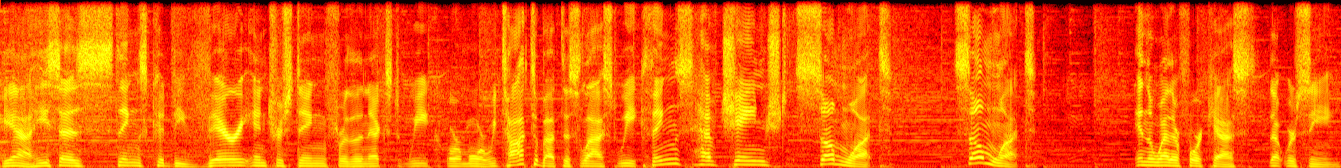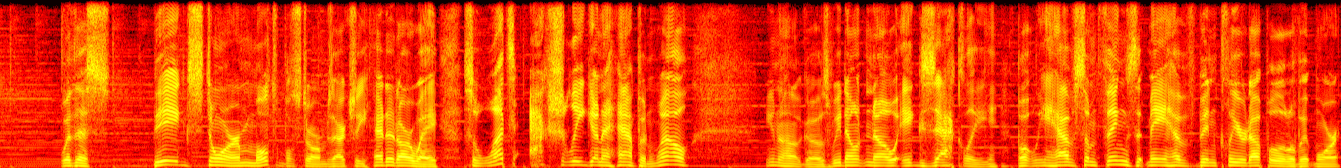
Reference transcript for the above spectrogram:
Yeah, he says things could be very interesting for the next week or more. We talked about this last week. Things have changed somewhat, somewhat in the weather forecast that we're seeing with this big storm, multiple storms actually headed our way. So, what's actually going to happen? Well, you know how it goes. We don't know exactly, but we have some things that may have been cleared up a little bit more.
